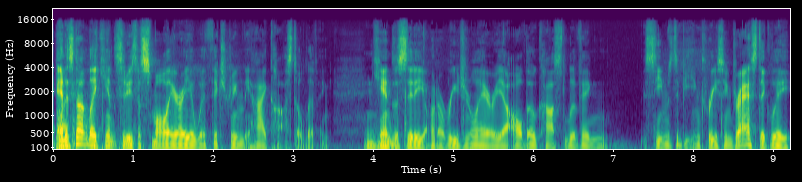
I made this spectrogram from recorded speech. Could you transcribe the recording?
And it's not like Kansas City is a small area with extremely high cost of living. Mhm. Kansas City on a regional area, although cost of living seems to be increasing drastically,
